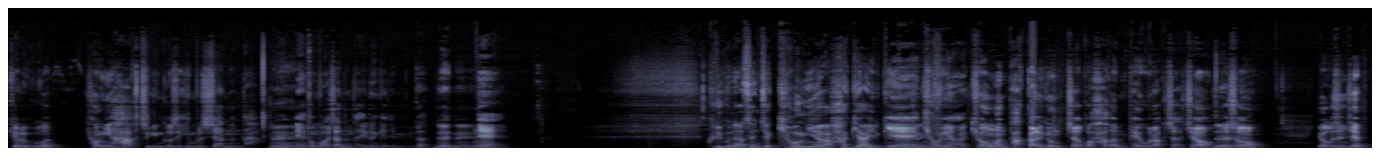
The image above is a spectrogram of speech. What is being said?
결국은 형이하학적인 것에 힘을 쓰지 않는다. 네. 네, 도모하지 않는다 이런 개념입니다. 네네. 네. 그리고 나서 이제 경이야 학이야 이렇게 예. 경이야. 경은 밭갈경자고 학은 배울학자죠. 네. 그래서 여기서 이제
